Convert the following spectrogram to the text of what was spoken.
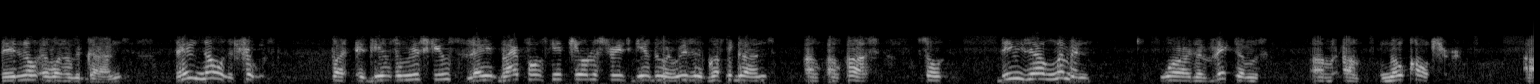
They know it wasn't the guns. They know the truth. But it gives them an excuse. Letting black folks get killed in the streets gives them a reason to go after guns of, of us. So these young women were the victims of, of no culture. Uh,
